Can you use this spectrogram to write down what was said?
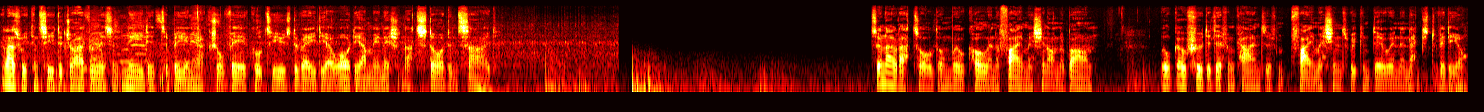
And as we can see the driver isn't needed to be in the actual vehicle to use the radio or the ammunition that's stored inside. So now that's all done, we'll call in a fire mission on the barn. We'll go through the different kinds of fire missions we can do in the next video.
